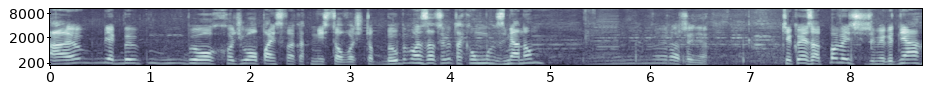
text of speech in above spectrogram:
A jakby było, chodziło o Państwa na przykład miejscowość, to byłby Pan za taką zmianą? No raczej nie. Dziękuję za odpowiedź, miłego dnia.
